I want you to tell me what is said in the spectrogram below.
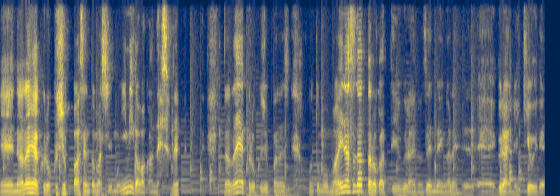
えー、760%増し。もう意味がわかんないですよね。760話、本当もうマイナスだったのかっていうぐらいの前年がね、えー、ぐらいの勢いで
